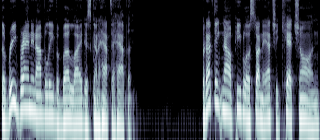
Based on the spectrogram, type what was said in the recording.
The rebranding, I believe, of Bud Light is going to have to happen. But I think now people are starting to actually catch on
